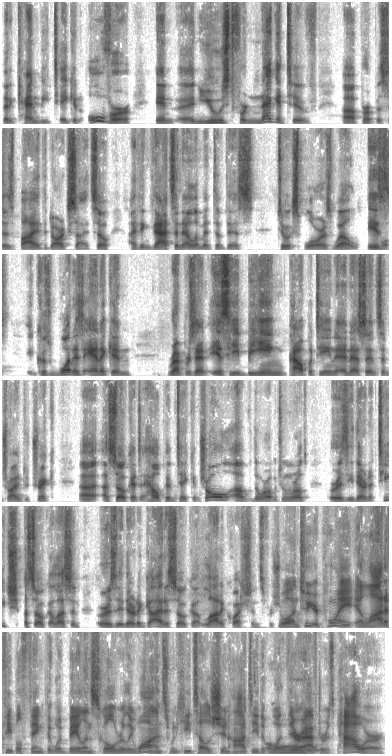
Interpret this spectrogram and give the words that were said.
that it can be taken over and, and used for negative uh, purposes by the dark side. So I think that's an element of this to explore as well. Is because what does Anakin represent? Is he being Palpatine in essence and trying to trick uh, Ahsoka to help him take control of the world between worlds? Or is he there to teach Ahsoka a lesson? Or is he there to guide Ahsoka? A lot of questions for sure. Well, and to your point, a lot of people think that what Baylan Skoll really wants when he tells Shin Hati that what they're oh. after is power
